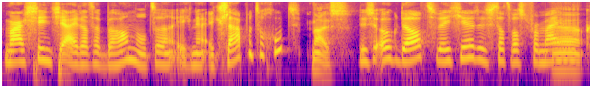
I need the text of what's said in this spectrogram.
Maar sinds jij dat hebt behandeld, eh, ik, nou, ik slaap me toch goed? Nice. Dus ook dat, weet je. Dus dat was voor mij ook...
